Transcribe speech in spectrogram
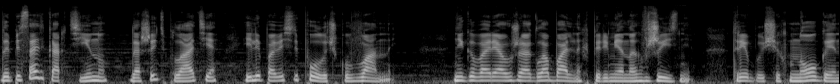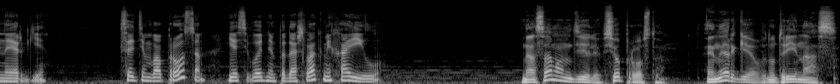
Дописать картину, дошить платье или повесить полочку в ванной не говоря уже о глобальных переменах в жизни, требующих много энергии. С этим вопросом я сегодня подошла к Михаилу. На самом деле все просто. Энергия внутри нас.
